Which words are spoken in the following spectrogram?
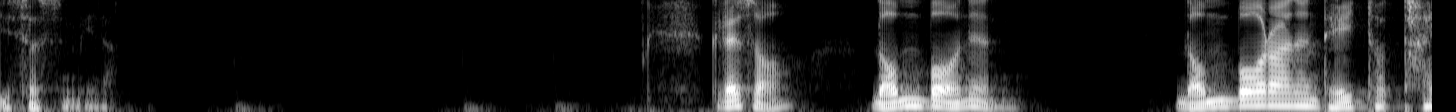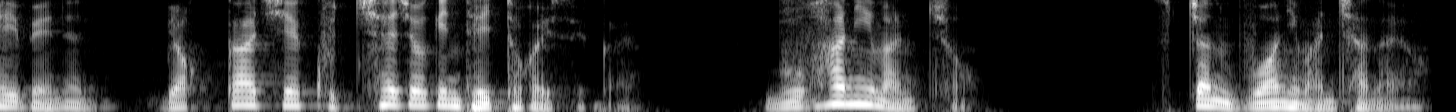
있었습니다. 그래서 넘버는 넘버라는 데이터 타입에는 몇 가지의 구체적인 데이터가 있을까요? 무한히 많죠. 숫자는 무한히 많잖아요.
